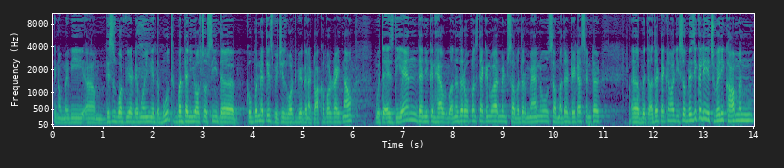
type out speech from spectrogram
you know, maybe um, this is what we are demoing at the booth, but then you also see the Kubernetes, which is what we're going to talk about right now with the SDN. Then you can have another OpenStack environment, some other Manu, some other data center uh, with other technology. So basically, it's very common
